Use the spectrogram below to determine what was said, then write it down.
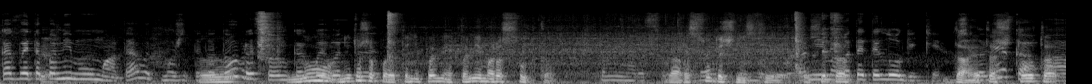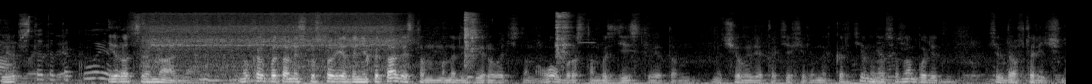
как бы это помимо ума, да, вот может этот Э, образ, он как ну, бы вот... не то, э, что по- это не помимо, помимо рассудка. Помимо рассудка, Да, рассудочности. Есть Помимо это- вот этой логики Да, это человека, что-то а и- что-то такое... вот- иррационально. Ну, как бы там искусствоведы не пытались там анализировать там, образ, там, воздействие там, на человека тех или иных картин, но все равно будет всегда вторично.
